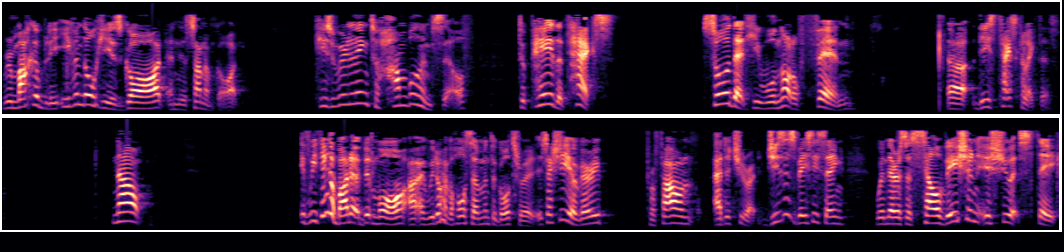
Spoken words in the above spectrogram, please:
remarkably, even though he is God and the Son of God, he's willing to humble himself to pay the tax so that he will not offend uh, these tax collectors. Now, if we think about it a bit more, uh, we don't have a whole sermon to go through it, it's actually a very profound attitude, right? Jesus is basically saying when there is a salvation issue at stake,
